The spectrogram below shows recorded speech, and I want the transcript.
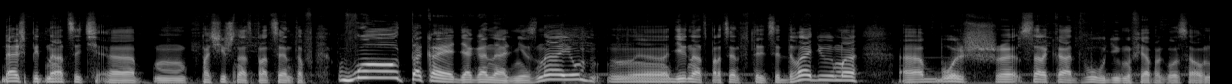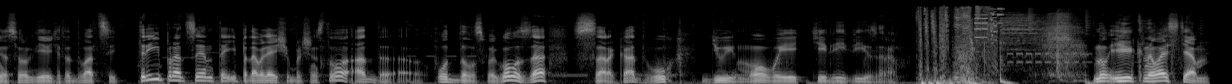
Дальше 15, э, почти 16 процентов. Вот такая диагональ, не знаю. 19 процентов 32 дюйма. А больше 42 дюймов я проголосовал, у меня 49, это 23 процента. И подавляющее большинство отда- отдало свой голос за 42-дюймовые телевизоры. Ну и к новостям.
